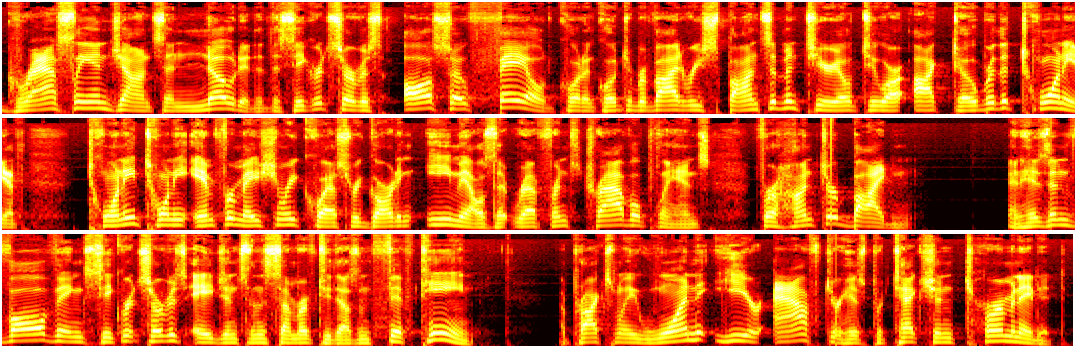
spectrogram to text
Grassley and Johnson noted that the Secret Service also failed, quote unquote, to provide responsive material to our October the 20th, 2020 information request regarding emails that reference travel plans for Hunter Biden and his involving Secret Service agents in the summer of 2015, approximately one year after his protection terminated.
